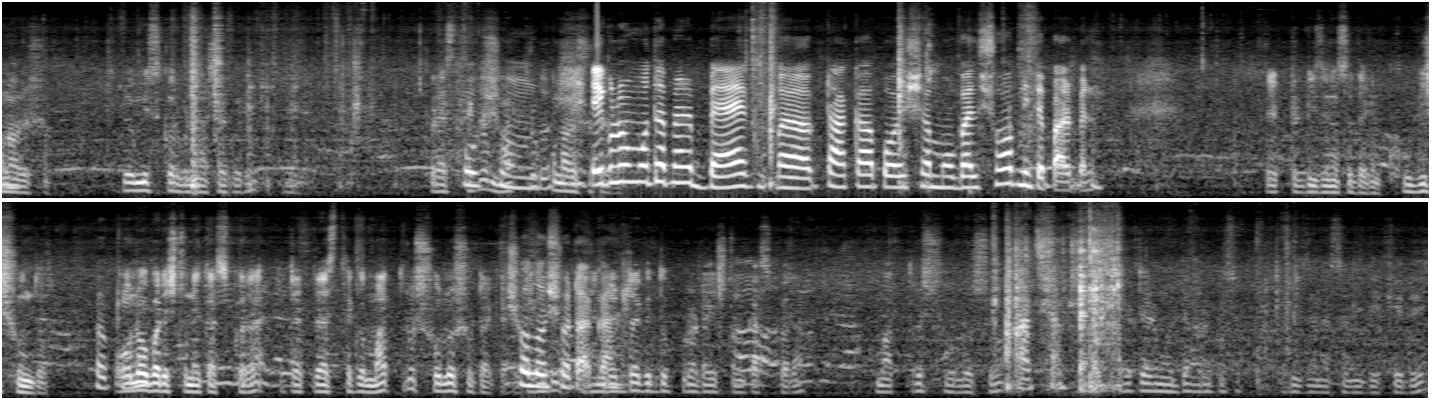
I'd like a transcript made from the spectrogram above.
পনেরোশো। কেউ মিস করবেন আশা করি। খুব সুন্দর। এগুলোর মধ্যে আপনারা ব্যাগ টাকা পয়সা মোবাইল সব নিতে পারবেন। একটা ডিজাইন আছে দেখেন খুবই সুন্দর। অল ওভার স্টোনে কাজ করা এটার প্রাইস থাকবে মাত্র ষোলোশো টাকা। 1600 টাকা। হ্যান্ডেলটা কিন্তু পুরোটা স্টোন কাজ করা মাত্র ষোলোশো। আচ্ছা। এটার মধ্যে আরও কিছু ডিজাইন আছে আমি দেখিয়ে দিই।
